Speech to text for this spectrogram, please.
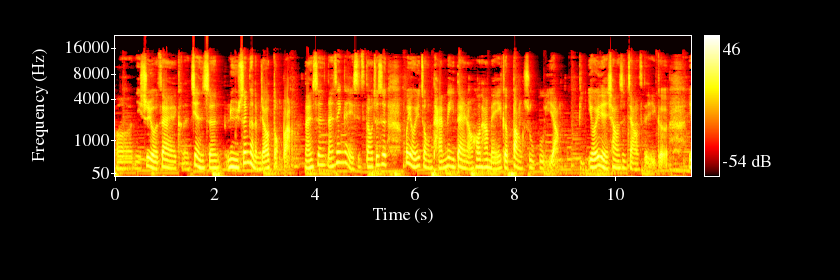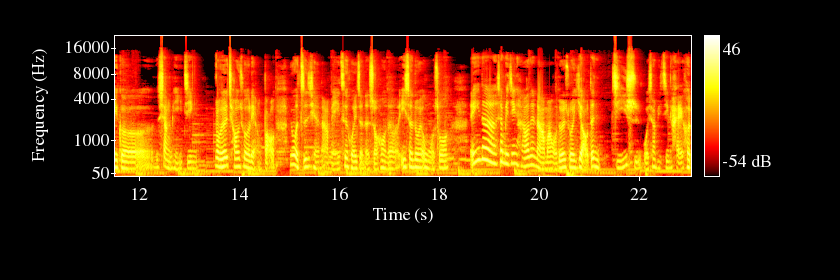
呃，你是有在可能健身，女生可能比较懂吧，男生男生应该也是知道，就是会有一种弹力带，然后它每一个磅数不一样，有一点像是这样子的一个一个橡皮筋。那我就敲出了两包，因为我之前啊，每一次回诊的时候呢，医生都会问我说：“诶，那橡皮筋还要再拿吗？”我都会说要，但即使我橡皮筋还很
